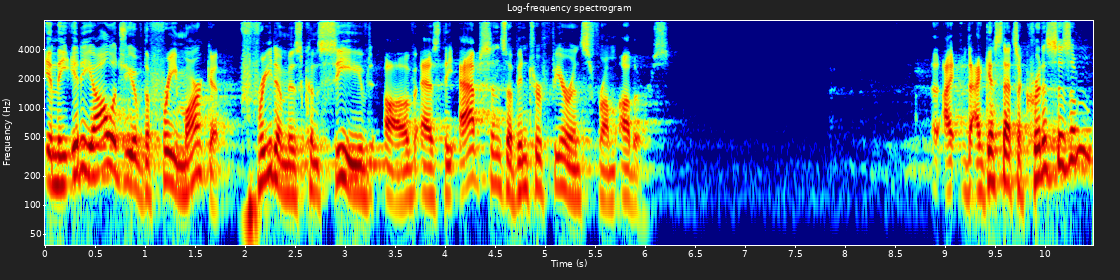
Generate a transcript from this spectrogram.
In the ideology of the free market, freedom is conceived of as the absence of interference from others. I, I guess that's a criticism?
